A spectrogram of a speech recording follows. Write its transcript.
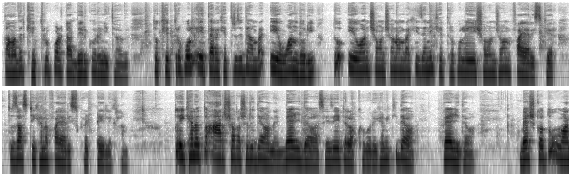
তো আমাদের ক্ষেত্রফলটা বের করে নিতে হবে। তো ক্ষেত্রফল এ তারের ক্ষেত্রে যদি আমরা এ ওয়ান ধরি, তো এ ওয়ান সমান সমান আমরা কি জানি? ক্ষেত্রফল এ সমান সমান ফায়ার স্কোয়ার তো জাস্ট এখানে ফায়ার স্কোয়ারটাই লিখলাম। তো এখানে তো আর সরাসরি দেওয়া নাই। ব্যাস দেওয়া আছে। যে এটা লক্ষ্য করো, এখানে কি দেওয়া? ব্যাস দেওয়া। ব্যাস কত? ওয়ান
